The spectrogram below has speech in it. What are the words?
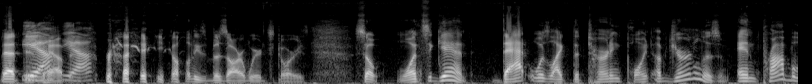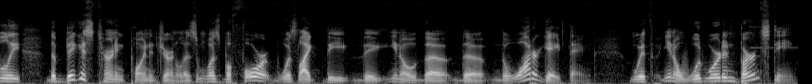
that didn't yeah, happen. Yeah, Right? You know, all these bizarre, weird stories. So, once again, that was like the turning point of journalism. And probably the biggest turning point of journalism was before it was like the the you know the the the Watergate thing with you know Woodward and Bernstein.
